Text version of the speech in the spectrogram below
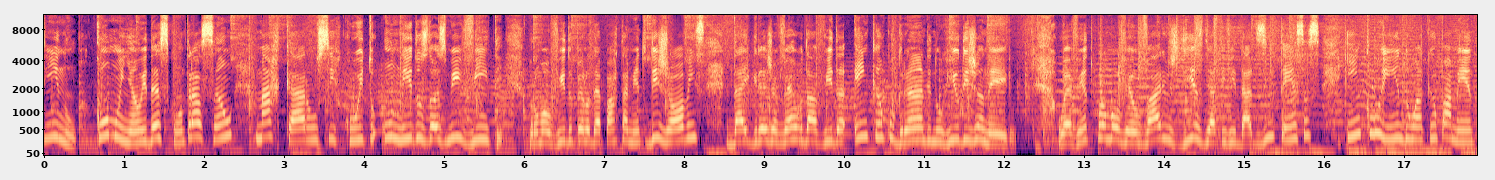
Ensino, comunhão e descontração marcaram o circuito Unidos 2020, promovido pelo Departamento de Jovens da Igreja Verbo da Vida em Campo Grande, no Rio de Janeiro. O evento promoveu vários dias de atividades intensas, incluindo um acampamento,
